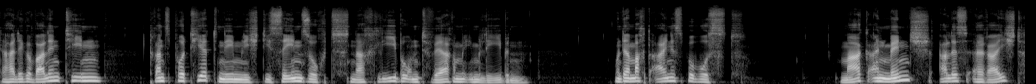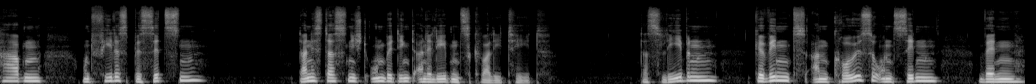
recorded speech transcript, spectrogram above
Der heilige Valentin transportiert nämlich die Sehnsucht nach Liebe und Wärme im Leben. Und er macht eines bewusst. Mag ein Mensch alles erreicht haben und vieles besitzen, dann ist das nicht unbedingt eine Lebensqualität. Das Leben gewinnt an Größe und Sinn, wenn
